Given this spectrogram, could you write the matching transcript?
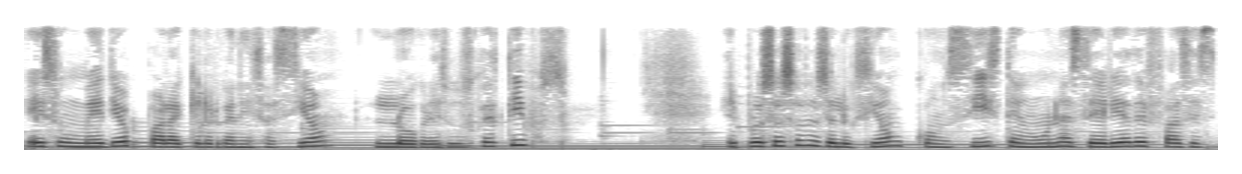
es un medio para que la organización logre sus objetivos. El proceso de selección consiste en una serie de fases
